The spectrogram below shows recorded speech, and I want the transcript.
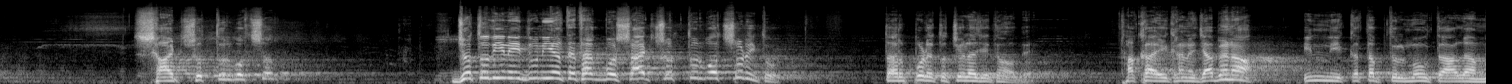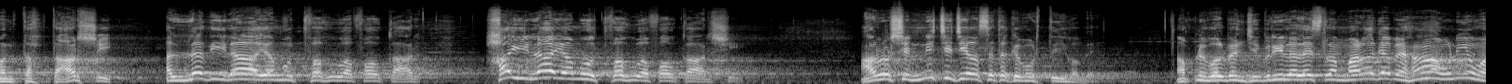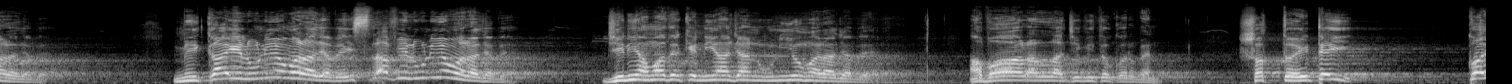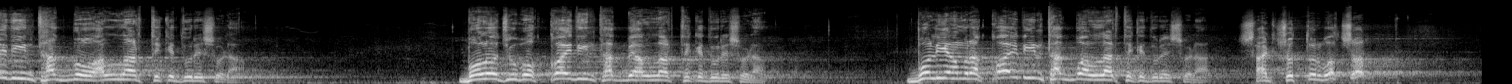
ষাট, সত্তর বৎসর? যতদিন এই দুনিয়াতে থাকব, ষাট, সত্তর বৎসরই তো। তারপরে তো চলে যেতে হবে। থাকা এখানে যাবে না। ইন্নি কাতাবতুল মৌতা আলা মান তাহতা আরশি। ইয়ামুত ফাহুয়া ফাওকা আর, হাই ফাহুয়া নিচে যে আছে তাকে মরতেই হবে। আপনি বলবেন জিবরিল আলাইহিস ইসলাম মারা যাবে? হ্যাঁ উনিও মারা যাবে। মিকাইল, উনিও মারা যাবে। ইসরাফিল, উনিও মারা যাবে। যিনি আমাদেরকে নিয়ে যান, উনিও মারা যাবে। আবার আল্লাহ জীবিত করবেন। সত্য এটাই। কয়দিন থাকব আল্লাহর থেকে দূরে সরা। বলো যুবক, কয়দিন থাকবে আল্লাহর থেকে দূরে সরা? বলি আমরা কয়দিন থাকব আল্লাহর থেকে দূরে সরা? ষাট সত্তর বৎসর?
